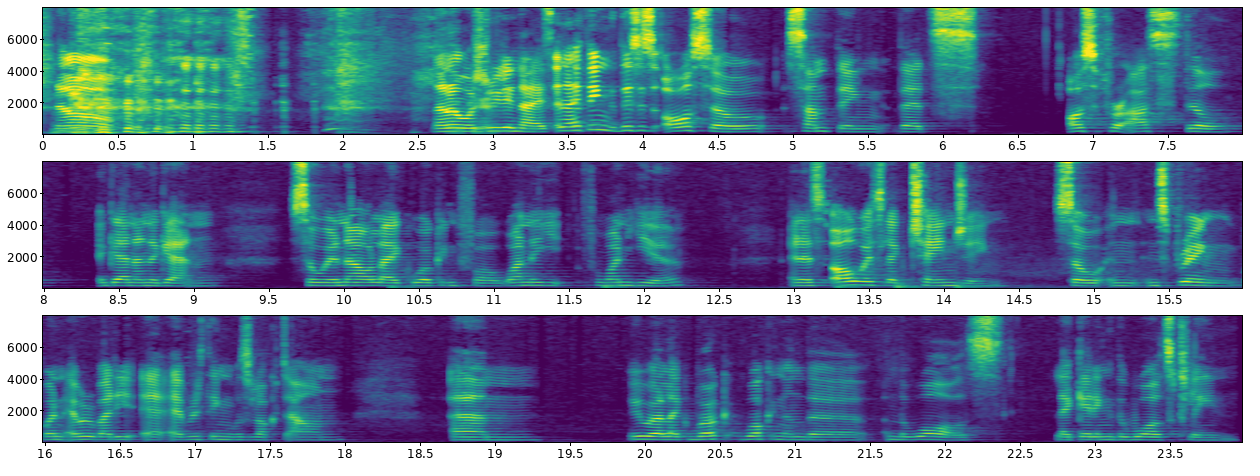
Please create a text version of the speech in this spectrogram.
No. no, no, it was Okay. really nice. And I think this is also something that's also for us still again and again. So we're now like working for one for one year, and it's always like changing. So in, in spring, when everybody everything was locked down, um, we were like work, walking on the on the walls, like getting the walls clean.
